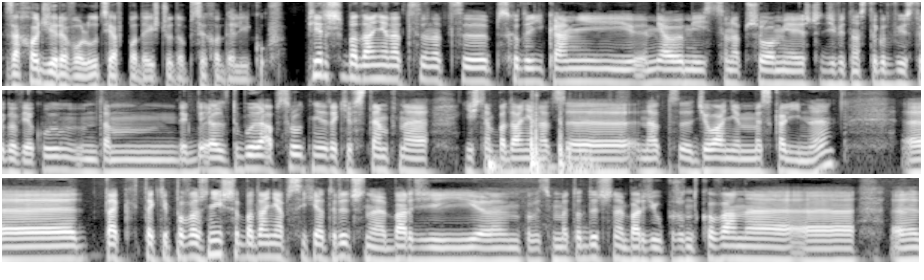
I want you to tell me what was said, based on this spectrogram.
zachodzi rewolucja w podejściu do psychodelików. Pierwsze badania nad, nad psychodelikami miały miejsce na przełomie jeszcze XIX-XX wieku. Tam jakby, ale to były absolutnie takie wstępne gdzieś tam badania nad, nad działaniem meskaliny. E, tak, takie poważniejsze badania psychiatryczne, bardziej e, powiedzmy metodyczne, bardziej uporządkowane, e, e,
